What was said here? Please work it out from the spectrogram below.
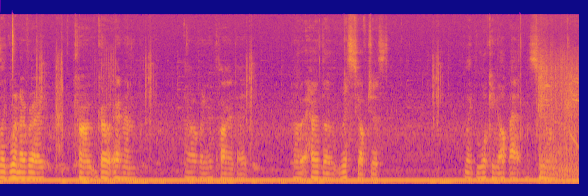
Like whenever I go, go in and inclined, I, I have the risk of just like looking up at the ceiling.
